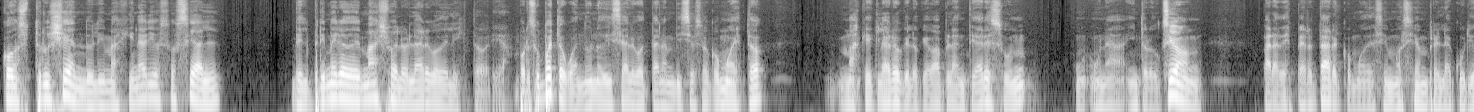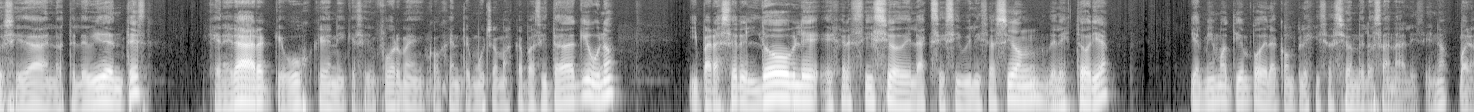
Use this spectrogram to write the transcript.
construyendo el imaginario social del primero de mayo a lo largo de la historia. Por supuesto, cuando uno dice algo tan ambicioso como esto, más que claro que lo que va a plantear es una introducción para despertar, como decimos siempre, la curiosidad en los televidentes, generar que busquen y que se informen con gente mucho más capacitada que uno, y para hacer el doble ejercicio de la accesibilización de la historia y al mismo tiempo de la complejización de los análisis. ¿no? Bueno,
